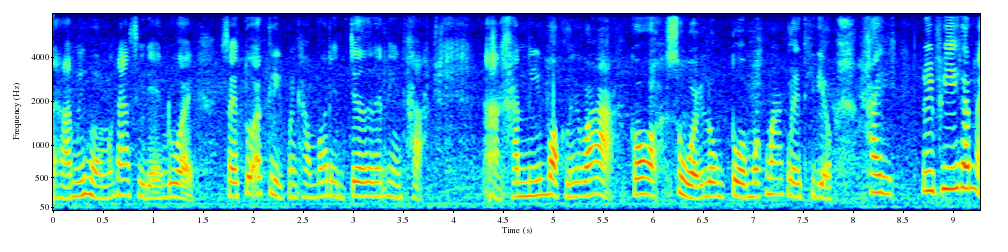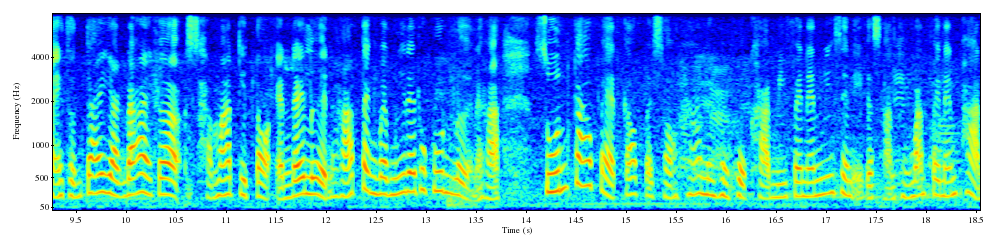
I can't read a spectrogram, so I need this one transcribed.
นะคะ มีหัวมังกาสีแดงด้วย ใส่ตัวอะกริลิกเป็นคำว่าเรนเจอร์นั่นเองค่ะอะคันนี้บอกเลยว่าก็สวยลงตัวมากๆเลยทีเดียว ใคร รีพี่ท่านไหนสนใจอยากได้ก็สามารถติดต่อแอนได้เลยนะคะ แต่งแบบนี้ได้ทุกรุ่นเลยนะคะ 0989825166 ค่ะ มีไฟแนนซ์วิ่งเซ็นเอกสารถึงบ้านไฟแนนซ์ผ่าน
